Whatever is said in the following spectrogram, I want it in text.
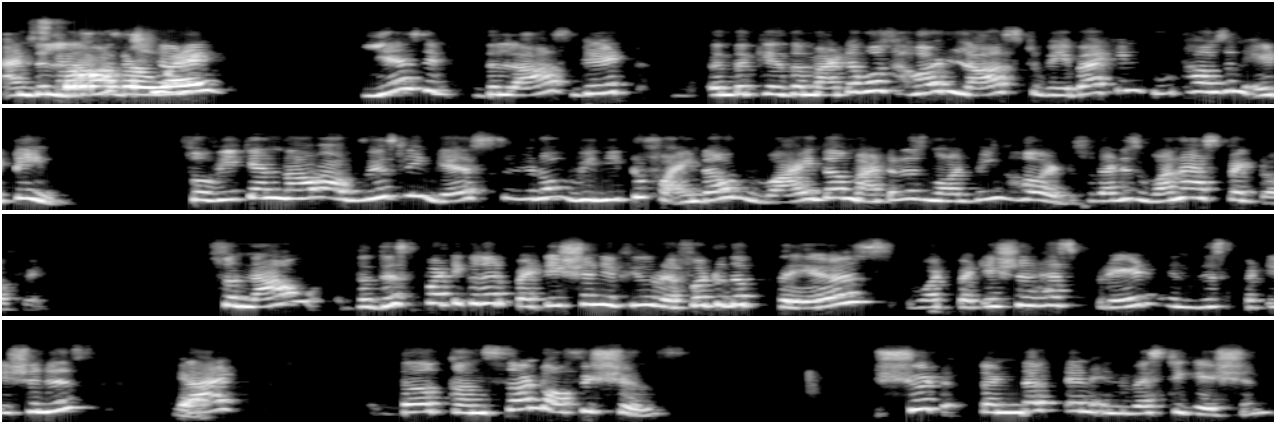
And the Still last hearing yes it, the last date in the case the matter was heard last way back in 2018 so we can now obviously guess you know we need to find out why the matter is not being heard. So that is one aspect of it so now the, this particular petition, if you refer to the prayers, what petitioner has prayed in this petition is yeah. that the concerned officials should conduct an investigation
